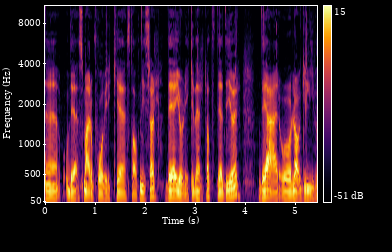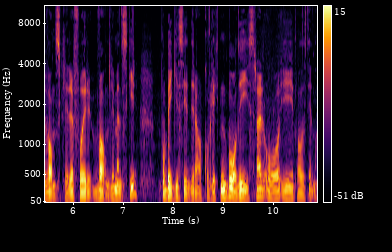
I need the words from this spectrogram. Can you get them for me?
eh, og det som er å påvirke staten Israel. Det gjør de ikke i det hele tatt. Det de gjør, det er å lage livet vanskeligere for vanlige mennesker på begge sider av konflikten, både i Israel og i Palestina.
